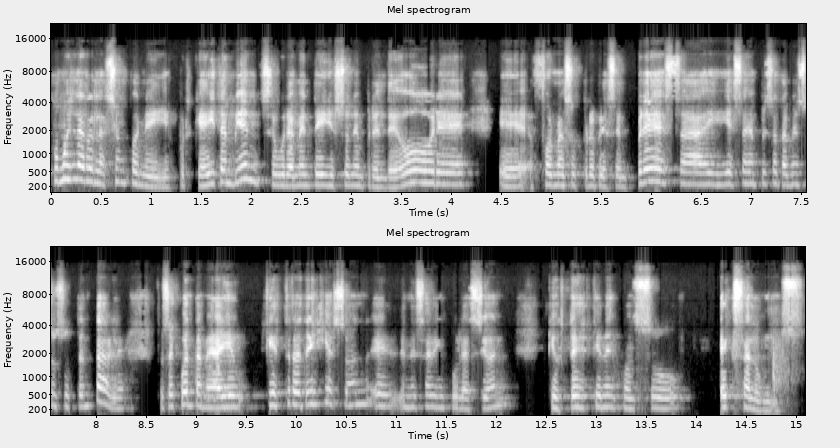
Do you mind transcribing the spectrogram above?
¿Cómo es la relación con ellos? Porque ahí también seguramente ellos son emprendedores, eh, forman sus propias empresas y esas empresas también son sustentables. Entonces, cuéntame, ¿qué estrategias son eh, en esa vinculación que ustedes tienen con sus exalumnos?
